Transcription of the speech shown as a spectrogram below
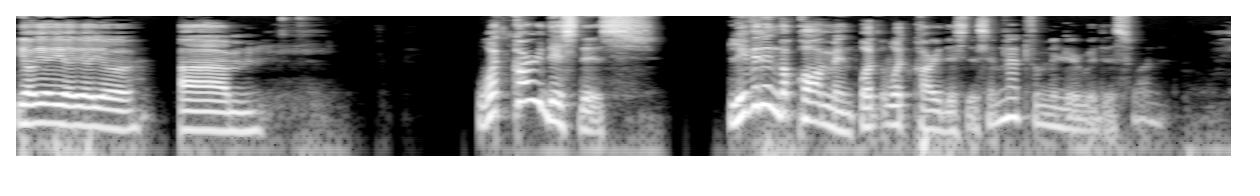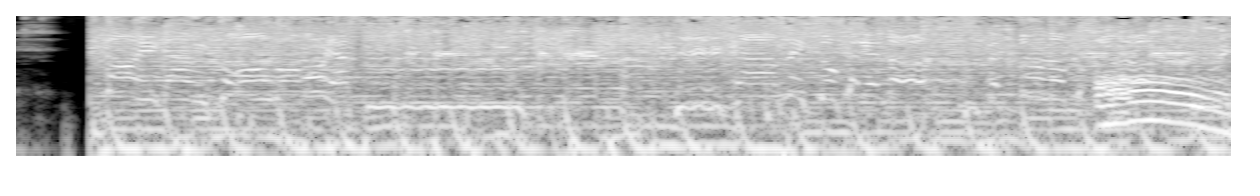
Yo, yo, yo, yo, yo. Um, what card is this? Leave it in the comment what, what card is this. I'm not familiar with this one. Oh!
